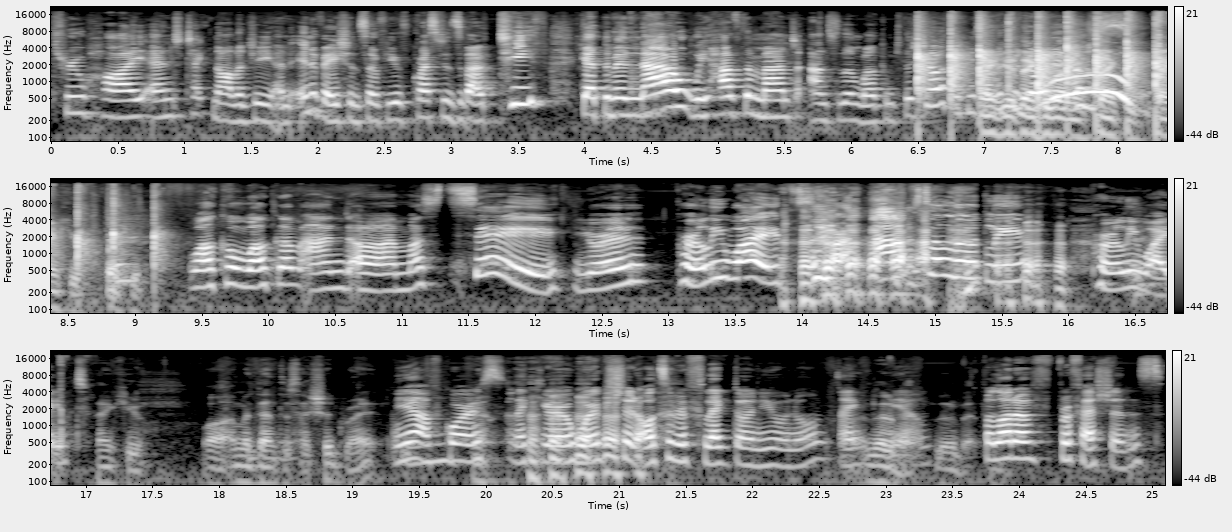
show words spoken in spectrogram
through high end technology and innovation. So if you have questions about teeth, get them in now. We have the man to answer them. Welcome to the show. Thank you so thank much you, for thank joining you us. Thank you, thank you, thank you. Welcome, welcome. And uh, I must say, you're pearly white are absolutely pearly white. Thank you. Well, I'm a dentist. I should, right? Yeah, of course. Yeah. Like your work should also reflect on you, no? Like, a little yeah. bit, a little bit. For a lot of professions.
